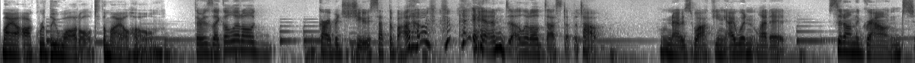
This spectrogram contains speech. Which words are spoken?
Maia awkwardly waddled the mile home. There was like a little garbage juice at the bottom and a little dust at the top. When I was walking, I wouldn't let it sit on the ground.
